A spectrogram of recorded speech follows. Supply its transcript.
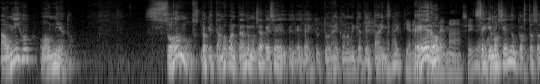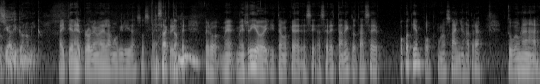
a un hijo o a un nieto. Somos los que estamos aguantando muchas veces las estructuras económicas del país. pero seguimos siendo un costo social y económico. Ahí tienes el problema de la movilidad social. Exacto. Pero me, me río y tengo que hacer esta anécdota. Hace poco tiempo, unos años atrás, tuve una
